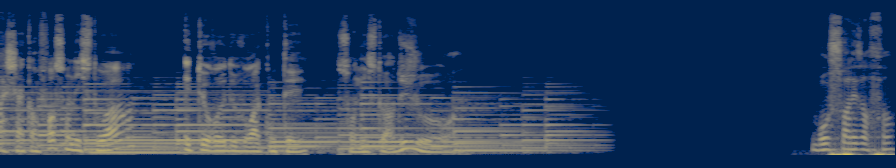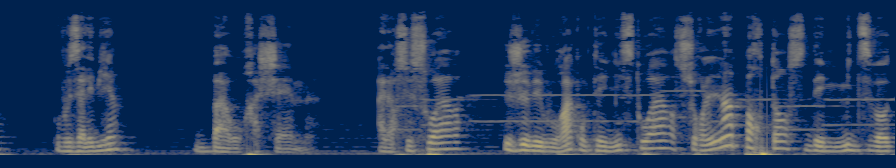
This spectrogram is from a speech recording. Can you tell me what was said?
À chaque enfant son histoire est heureux de vous raconter son histoire du jour. Bonsoir les enfants, vous allez bien? Baruch Hashem. Alors ce soir, je vais vous raconter une histoire sur l'importance des mitzvot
